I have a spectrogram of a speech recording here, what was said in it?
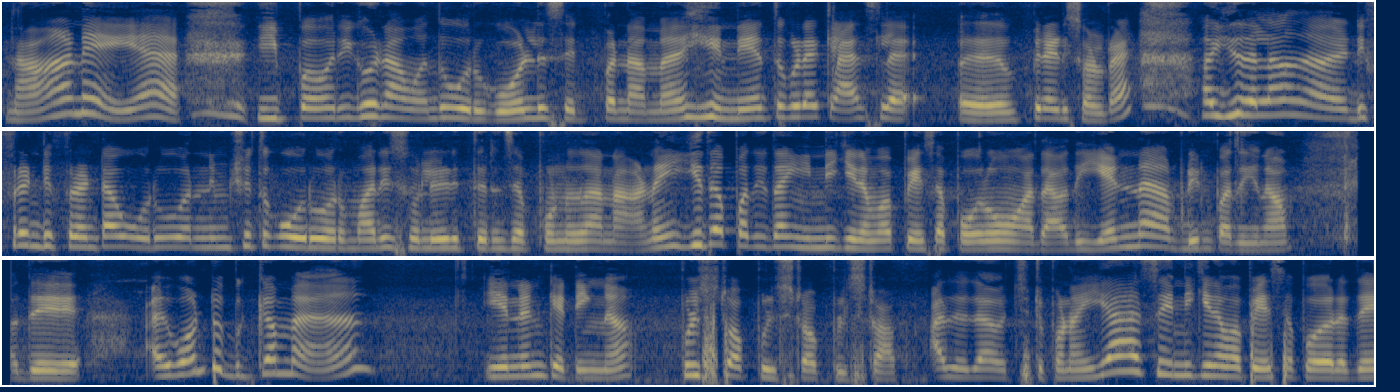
நானே ஏன் இப்போ வரைக்கும் நான் வந்து ஒரு கோல்டு செட் பண்ணாமல் நேற்று கூட கிளாஸில் பின்னாடி சொல்கிறேன் இதெல்லாம் டிஃப்ரெண்ட் டிஃப்ரெண்ட்டாக ஒரு ஒரு நிமிஷத்துக்கு ஒரு ஒரு மாதிரி சொல்லிட்டு தெரிஞ்ச பொண்ணு தான் நான். இதை பற்றி தான் இன்றைக்கி நம்ம பேச போகிறோம் அதாவது என்ன அப்படின்னு பார்த்தீங்கன்னா அது I want to become a என்னன்னு கேட்டிங்கன்னா full stop full stop full stop அதுதான் வச்சுட்டு போனோம். யாஸ் இன்றைக்கி நம்ம பேச போகிறது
